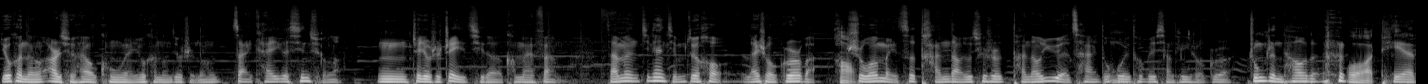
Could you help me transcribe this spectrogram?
有可能二群还有空位，有可能就只能再开一个新群了。嗯，这就是这一期的 Come FM。咱们今天节目最后来首歌吧，好，是我每次谈到，尤其是谈到粤菜，都会嗯特别想听一首歌，钟镇涛的《我天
